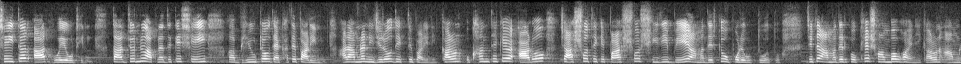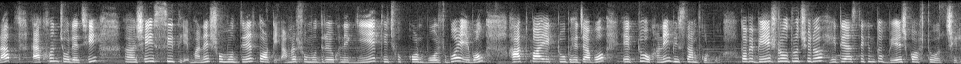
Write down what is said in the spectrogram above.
সেইটার আর হয়ে ওঠেনি। তার জন্য আপনাদেরকে সেই ভিউটাও দেখাতে পারিনি, আর আমরা নিজেরাও দেখতে পারিনি। কারণ ওখান থেকে আরও চারশো থেকে পাঁচশো সিঁড়ি বেয়ে আমাদেরকে উপরে উঠতে হতো, যেটা আমাদের পক্ষে সম্ভব হয়নি। কারণ আমরা এখন চলেছি সেই শীতে মানে সমুদ্রের তটে। আমরা সমুদ্রের ওখানে গিয়ে কিছুক্ষণ বসবো এবং হাত পা একটু ভেজাবো একটু ওখানেই বিশ্রাম করব। তবে বেশ রৌদ্র ছিল, হেঁটে আসতে কিন্তু বেশ কষ্ট হচ্ছিল।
